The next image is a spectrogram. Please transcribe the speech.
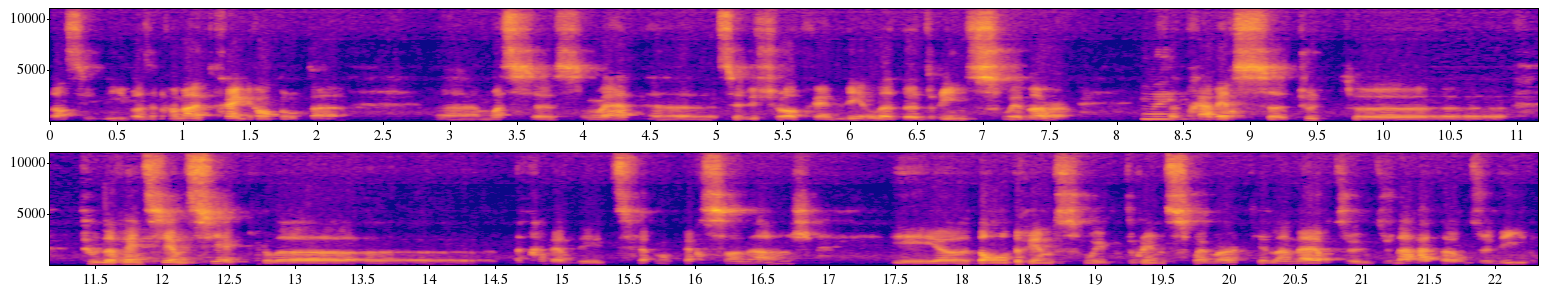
dans ses livres. C'est vraiment un très grand auteur. Euh, moi, ce, euh, celui que je suis en train de lire, The Dream Swimmer, ça traverse tout, euh, tout le 20e siècle à travers des différents personnages, et dont Dream, Dream, Swimmer, qui est la mère du, narrateur du livre,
